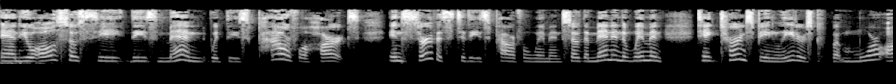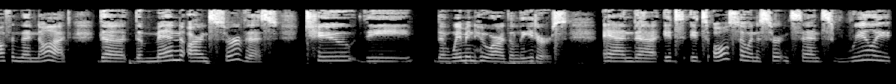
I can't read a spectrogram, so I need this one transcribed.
and you also see these men with these powerful hearts in service to these powerful women. So the men and the women take turns being leaders, but more often than not, the the men are in service to the the women who are the leaders and uh, it's it's also in a certain sense really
